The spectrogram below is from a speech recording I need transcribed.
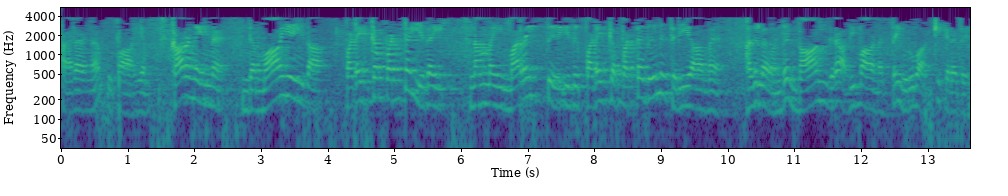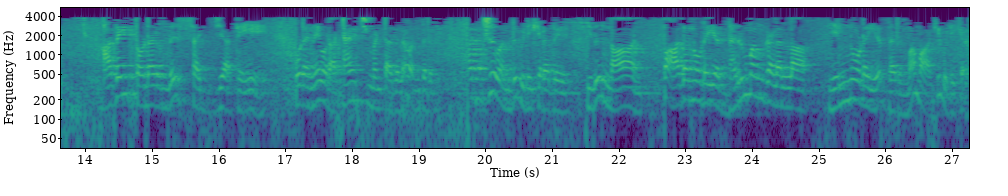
தரண உபாயம். காரணம் என்ன? இந்த மாயை தான் படைக்கப்பட்ட இதை நம்மை மறைத்து இது படைக்கப்பட்டதுன்னு தெரியாம அதுல வந்து நான்கிற அபிமானத்தை உருவாக்குகிறது. அதை தொடர்ந்து சஜ்ஜதே. உடனே ஒரு அட்டாச்மெண்ட் அதுல வந்துருது. பற்று வந்து விடுகிறது. இது நான். இப்ப அதனுடைய தர்மங்கள் எல்லாம் என்னுடைய தர்மம் ஆகி விடுகிறது.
